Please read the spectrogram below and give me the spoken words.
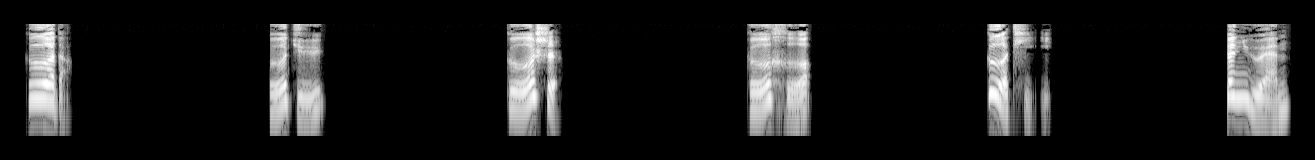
疙瘩，格局，格式，隔阂。个体。根源。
